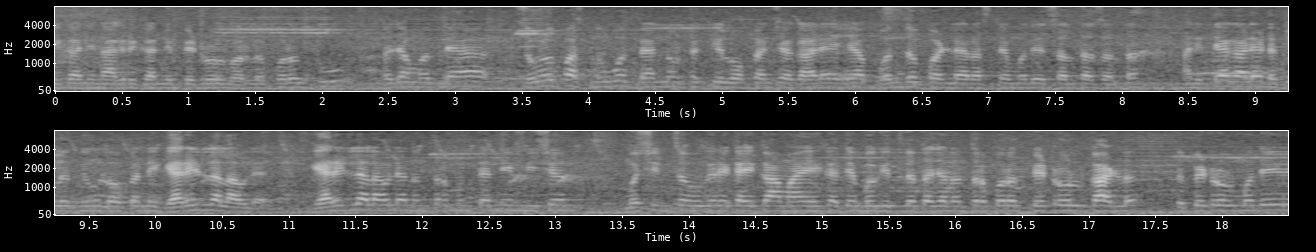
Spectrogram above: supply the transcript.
ठिकाणी नागरिकांनी पेट्रोल भरलं. परंतु त्याच्यामधल्या जवळपास नव्वद ब्याण्णव टक्के लोकांच्या गाड्या ह्या बंद पडल्या रस्त्यामध्ये चालता चालता. आणि त्या गाड्या ढकलत घेऊन लोकांनी गॅरेजला लावल्या. गॅरेजला लावल्यानंतर मग त्यांनी मिशन मशीनचं वगैरे काही काम आहे का ते बघितलं त्याच्यानंतर परत पेट्रोल काढलं. तर पेट्रोलमध्ये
